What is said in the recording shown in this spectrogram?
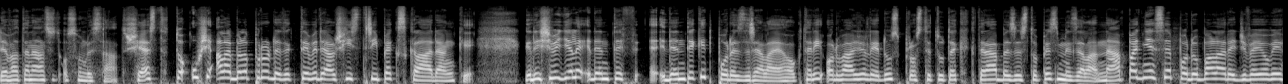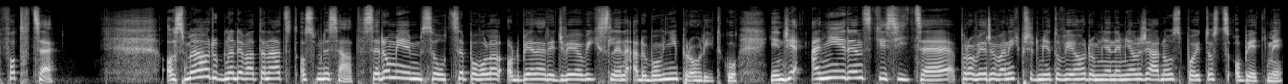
1986 to už ale byl pro detektivy další střípek skládanky. Když viděli identif- identikit podezřelého, který odvážel jednu z prostitutek, která bez stopy zmizela, nápadně se podobala Ridgewayově fotce. 8. dubna 1987 jim soudce povolil odběr Ridgewayových slin a domovní prohlídku, jenže ani jeden z tisíce prověřovaných předmětů v jeho domě neměl žádnou spojitost s oběťmi.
